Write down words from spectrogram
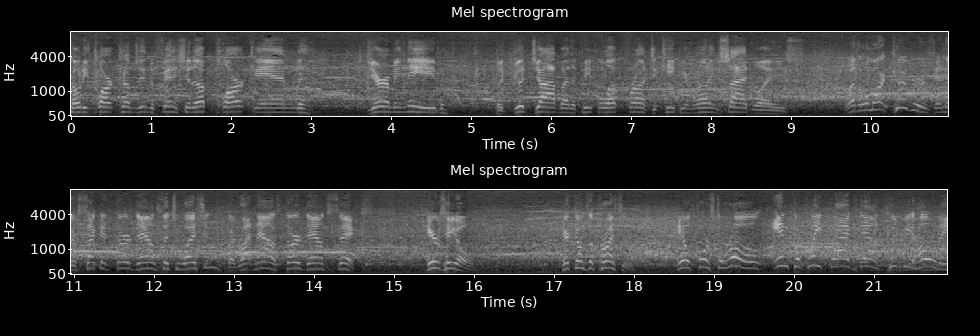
Cody Clark comes in to finish it up. Clark and Jeremy Neeb. But good job by the people up front to keep him running sideways. Well, the La Marque Cougars in their second third down situation, but right now it's third down six. Here's Hill. Here comes the pressure. Hill forced to roll. Incomplete flags down. Could be holding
